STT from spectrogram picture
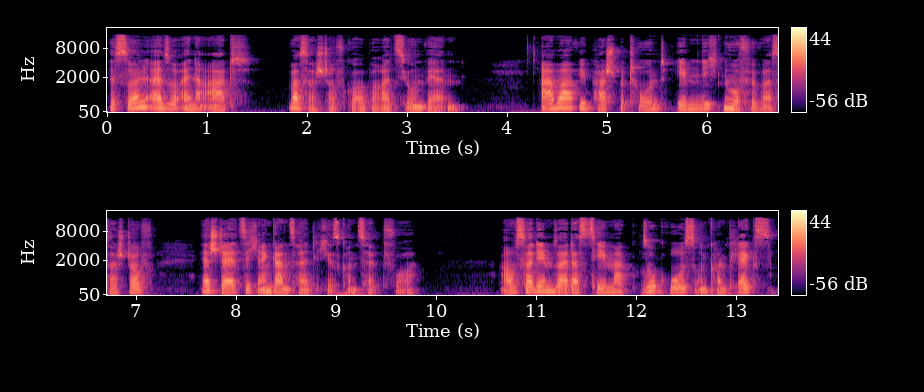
Es soll also eine Art Wasserstoffkooperation werden. Aber, wie Pasch betont, eben nicht nur für Wasserstoff, er stellt sich ein ganzheitliches Konzept vor. Außerdem sei das Thema so groß und komplex,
